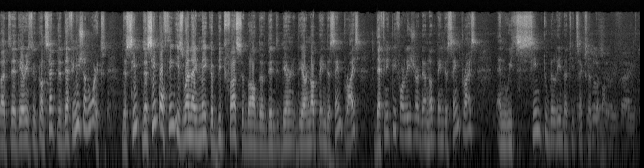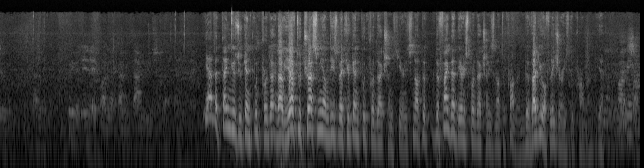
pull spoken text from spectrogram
But uh, there is a concept, the definition works. The, sim- the simple thing is when I make a big fuss about the, they, they're, they are not paying the same price, definitely for leisure, they're not paying the same price, and we seem to believe that it's acceptable. also referring to kind of previous days for like having time use and that kind of thing. Yeah, but time use, you can put product, now you have to trust me on this, but you can put production here. It's not, the, the fact that there is production is not a problem. The value of leisure is the problem, yeah. No, the measurement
